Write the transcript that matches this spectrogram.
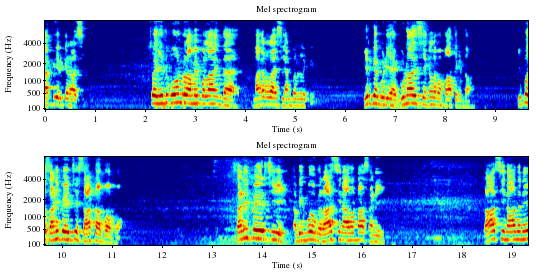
நம்பி இருக்கிற ராசி. ஸோ இது போன்ற அமைப்பெல்லாம் இந்த மகர ராசி அன்பர்களுக்கு இருக்கக்கூடிய குணாதிசயங்கள் நம்ம பார்த்துக்கிட்டோம். இப்போ சனி பயிற்சியை ஸ்டார்ட்டாக பார்ப்போம். சனி பயிற்சி அப்படிங்கும்போது உங்கள் ராசிநாதன் தான் சனி. ராசிநாதனே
